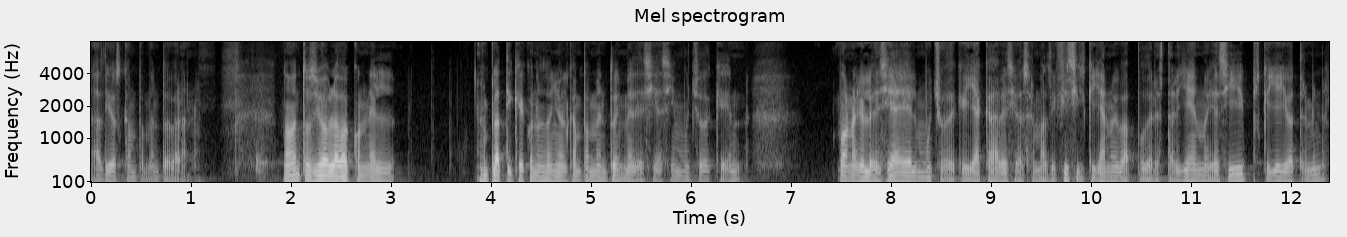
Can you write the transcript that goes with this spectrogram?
adiós campamento de verano. ¿No? Entonces yo hablaba con él, platiqué con el dueño del campamento y me decía así mucho de que, bueno, yo le decía a él mucho de que ya cada vez iba a ser más difícil, que ya no iba a poder estar lleno y así, pues que ya iba a terminar.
